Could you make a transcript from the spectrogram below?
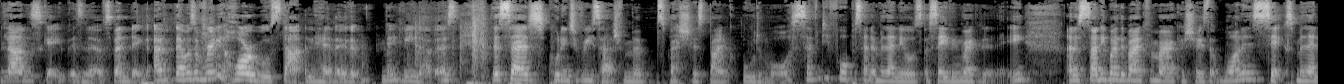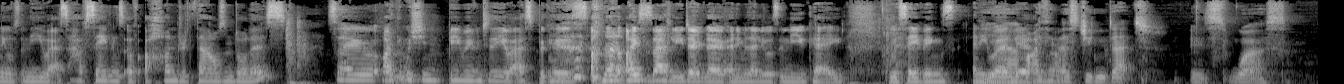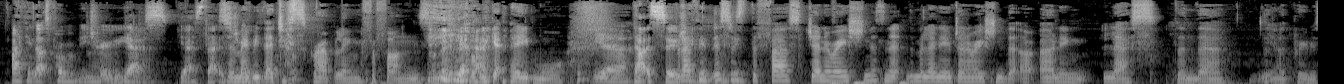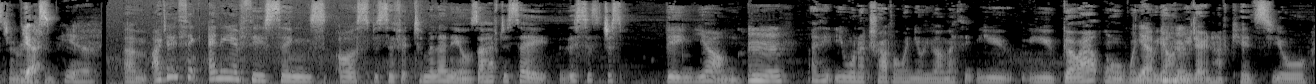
landscape, isn't it, of spending? Um, there was a really horrible stat in here though that made me nervous. That said, according to research from a specialist bank, Aldermore, seventy-four percent of millennials are saving regularly, and a study by the Bank of America shows that one in six millennials in the US have savings of hundred thousand dollars. So I think we should be moving to the US because I certainly don't know any millennials in the UK with savings anywhere yeah, near. but I that. think their student debt is worse. I think that's probably true. Yes, yes, that is So true. maybe they're just scrabbling for funds and they Yeah. probably get paid more. Yeah. that is so But true. I think this is the first generation, isn't it? The millennial generation that are earning less than their than the previous generation. Yes. yeah. Um, I don't think any of these things are specific to millennials. I have to say, this is just being young. Mm. I think you want to travel when you're young. I think you you go out more when Yeah. you're young. Mm-hmm. You don't have kids. You're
